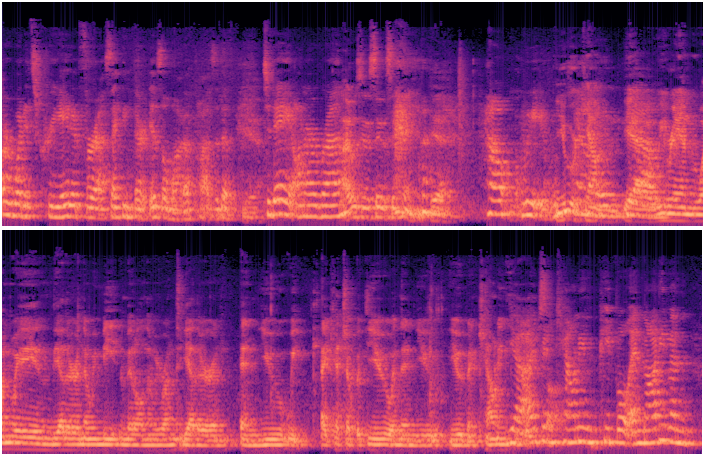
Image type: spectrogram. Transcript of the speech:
or what it's created for us, I think there is a lot of positive. Yeah. Today on our run, I was going to say the same thing. Yeah. How we, we You were counted, counting. Yeah, we ran one way and the other, and then we meet in the middle, and then we run together. And, and you, we, I catch up with you, and then you, you have been counting. Yeah, I've been counting people and not even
